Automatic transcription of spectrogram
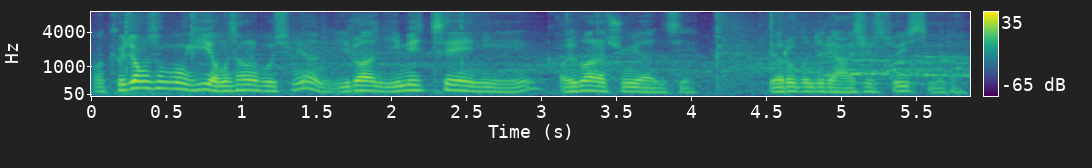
어, 교정 성공 이 영상을 보시면 이러한 이미 트레이닝이 얼마나 중요한지 여러분들이 아실 수 있습니다.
